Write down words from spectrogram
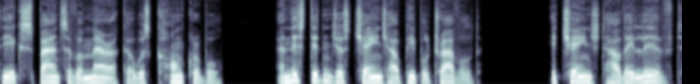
the expanse of America was conquerable, and this didn't just change how people traveled, it changed how they lived.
